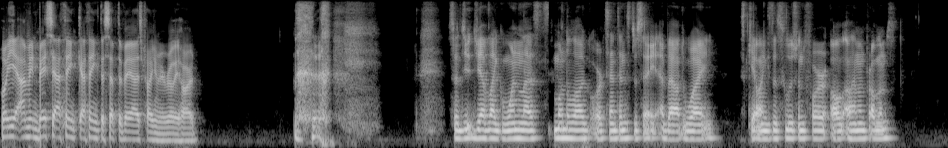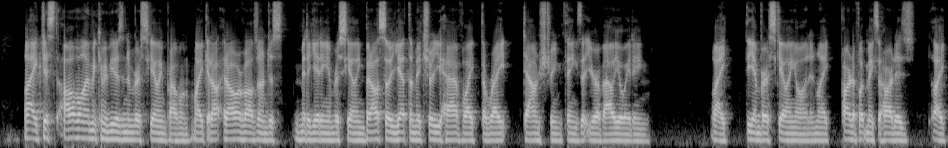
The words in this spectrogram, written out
Well, yeah, I mean, basically, I think I think deceptive AI is probably gonna be really hard. So do, do you have like one last monologue or sentence to say about why scaling is the solution for all LLM problems? Like just all alignment can be viewed as an inverse scaling problem. Like it all, it all revolves on just mitigating inverse scaling, but also you have to make sure you have like the right downstream things that you're evaluating, like the inverse scaling on. And like part of what makes it hard is like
